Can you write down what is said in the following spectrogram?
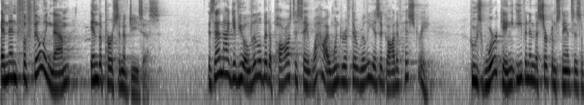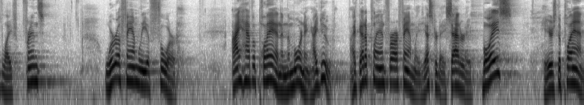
and then fulfilling them in the person of Jesus. Does that not give you a little bit of pause to say, wow, I wonder if there really is a God of history who's working even in the circumstances of life? Friends, we're a family of four. I have a plan in the morning. I do. I've got a plan for our family yesterday, Saturday. Boys, here's the plan.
